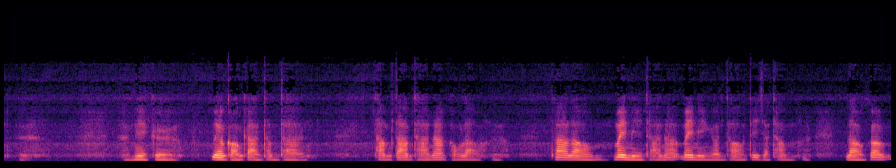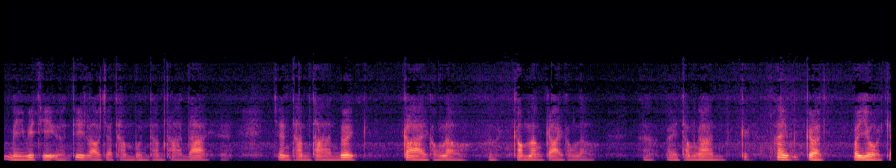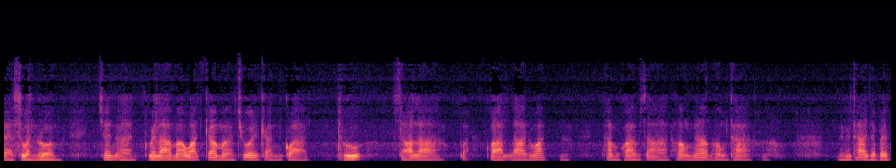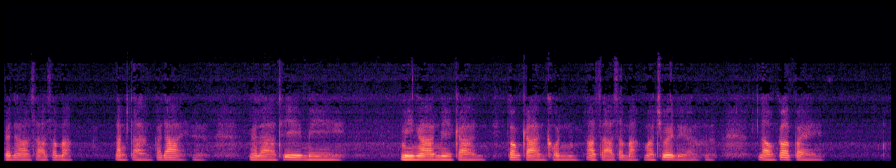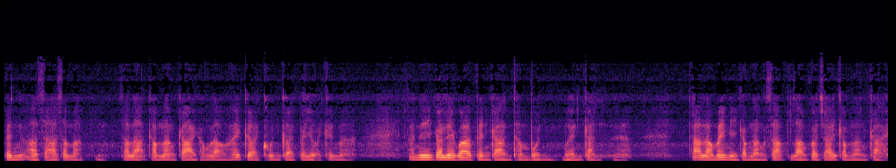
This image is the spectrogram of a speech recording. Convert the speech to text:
นี่คือเรื่องของการทำทานทำตามฐานะของเรา ถ้าเราไม่มีฐานะไม่มีเงินทองที่จะทำเราก็มีวิธีอื่นที่เราจะทำบุญทำทานได้ เช่นทำทานด้วยกายของเรากำลังกายของเรา ไปทำงานให้เกิดประโยชน์แก่ส่วนรวม เช่นอาจเวลามาวัดก็มาช่วยกันกวาดทุศาลากวาดลานวัดทำความสะอาดห้องน้ำห้องท่า หรือถ้าจะไปเป็นอาสาสมัครต่างๆก็ได้ เวลาที่มีมีงานมีการต้องการคนอาสาสมัครมาช่วยเหลือ เราก็ไป เป็นอาสาสมัครสละกำลังกายของเราให้เกิดคุณเกิดประโยชน์ขึ้นมา อันนี้ก็เรียกว่าเป็นการทำบุญเหมือนกัน ถ้าเราไม่มีกำลังทรัพย์เราก็ใช้กำลังกาย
